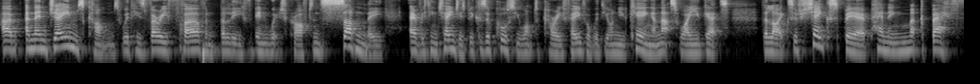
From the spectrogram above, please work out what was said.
Um, and then James comes with his very fervent belief in witchcraft, and suddenly everything changes because, of course, you want to curry favour with your new king. And that's why you get the likes of Shakespeare penning Macbeth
